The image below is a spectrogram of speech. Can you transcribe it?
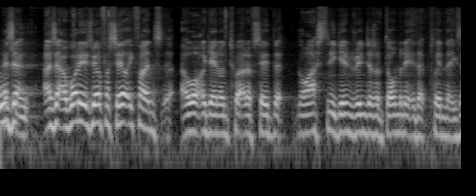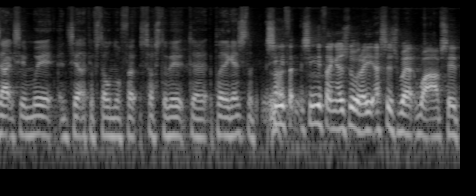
I'm Is it, is it a worry as well for Celtic fans? A lot again on Twitter have said that the last three games Rangers have dominated it playing the exact same way and Celtic have still no fit, sussed about uh, playing against them. See, the th- see, the thing is though, right? This is what, what I've said.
